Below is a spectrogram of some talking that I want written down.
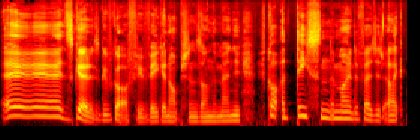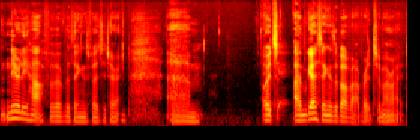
it's good. We've got a few vegan options on the menu. We've got a decent amount of vegetarian, like nearly half of everything is vegetarian. Um, which I'm guessing is above average. Am I right?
